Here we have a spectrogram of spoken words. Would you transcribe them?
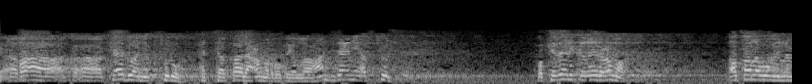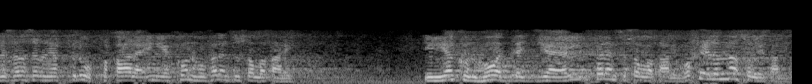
رأى كادوا أن يقتلوه حتى قال عمر رضي الله عنه دعني أقتله. وكذلك غير عمر. أطلبوا من النبي صلى الله عليه وسلم يقتلوه فقال إن يكنه فلن تسلط عليه. إن يكن هو الدجال فلن تسلط عليه. وفعلا ما سلط عليه.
